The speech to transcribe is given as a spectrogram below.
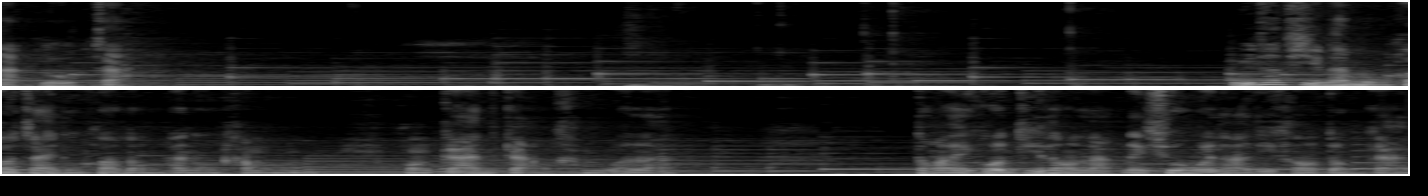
รักลูกจ้ะวินาทีนั้นผมเข้าใจถึงความสำคัญของคำของการกล่าวคำว่ารัก ต่อให้คนที่เรารักในช่วงเวลาที่เขาต้องการ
